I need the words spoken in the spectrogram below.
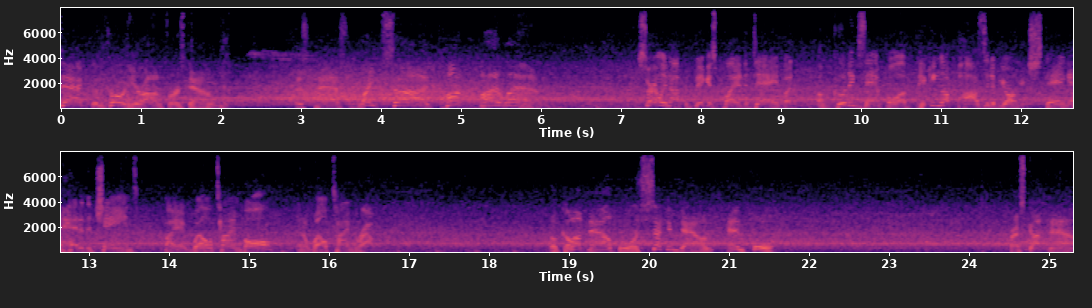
Dak can throw it here on first down. This pass right side caught by Lamb. Certainly not the biggest play of the day, but a good example of picking up positive yardage, staying ahead of the chains by a well-timed ball and a well-timed route. They'll come up now for second down and four. Prescott now.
